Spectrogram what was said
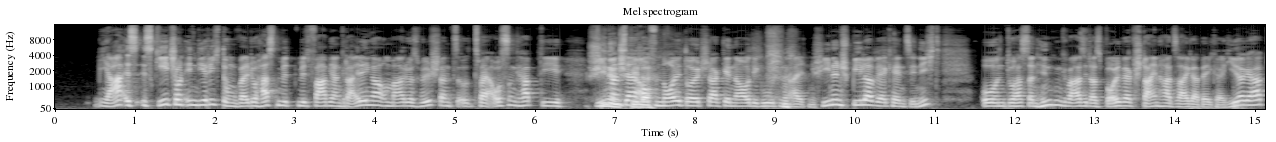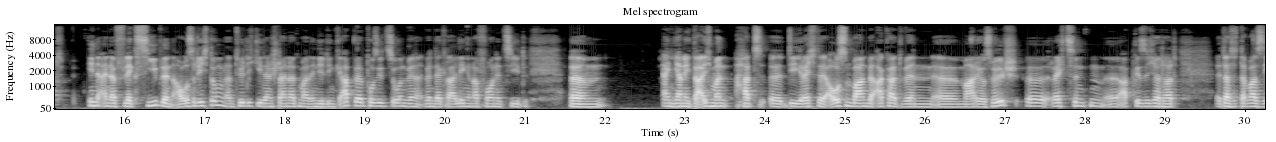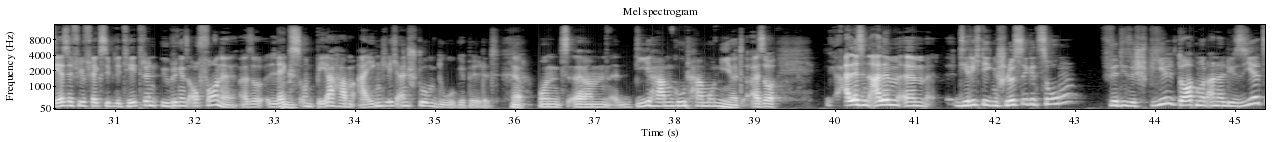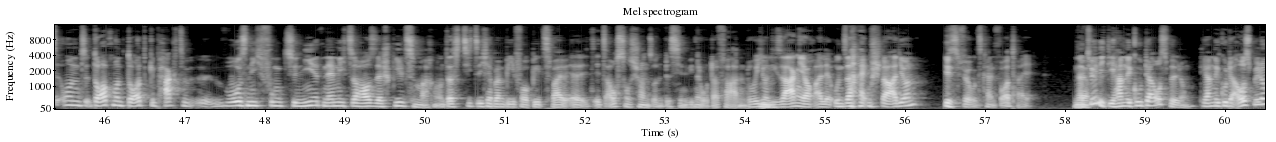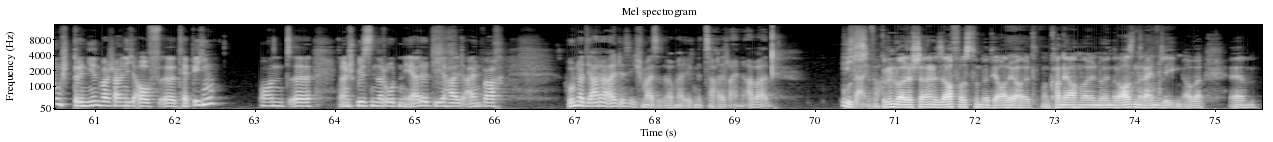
ja, es, es geht schon in die Richtung, weil du hast mit, mit Fabian Greilinger und Marius Wildstand zwei Außen gehabt, die, wie man ja auf Neudeutsch sagt, genau die guten alten Schienenspieler, wer kennt sie nicht. Und du hast dann hinten quasi das Bollwerk Steinhardt, Seiger, Belker hier gehabt, in einer flexiblen Ausrichtung. Natürlich geht ein Steinhardt mal in die linke Abwehrposition, wenn, wenn der Greilinger nach vorne zieht. Ähm, ein Yannick Deichmann hat äh, die rechte Außenbahn beackert, wenn äh, Marius Wilsch äh, rechts hinten äh, abgesichert hat. Das, da war sehr, sehr viel Flexibilität drin, übrigens auch vorne. Also Lex mhm. und Bär haben eigentlich ein Sturmduo gebildet. Ja. Und ähm, die haben gut harmoniert. Also alles in allem ähm, die richtigen Schlüsse gezogen für dieses Spiel, Dortmund analysiert und Dortmund dort gepackt, wo es nicht funktioniert, nämlich zu Hause das Spiel zu machen. Und das zieht sich ja beim BVB 2 äh, jetzt auch so schon so ein bisschen wie ein roter Faden durch. Mhm. Und die sagen ja auch alle, unser Heimstadion ist für uns kein Vorteil. Ja. Natürlich, die haben eine gute Ausbildung. Die haben eine gute Ausbildung, trainieren wahrscheinlich auf äh, Teppichen und äh, dann spielst du in der roten Erde, die halt einfach 100 Jahre alt ist. Ich schmeiße jetzt auch mal irgendeine Zahl rein, aber nicht Gut, einfach. Grünwalder Stein ist auch fast 100 Jahre alt. Man kann ja auch mal einen neuen Rasen reinlegen, aber ähm,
